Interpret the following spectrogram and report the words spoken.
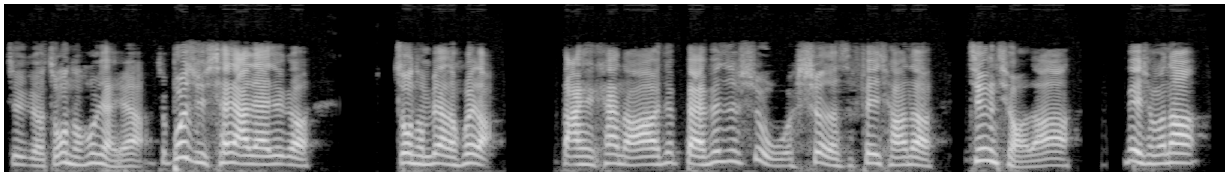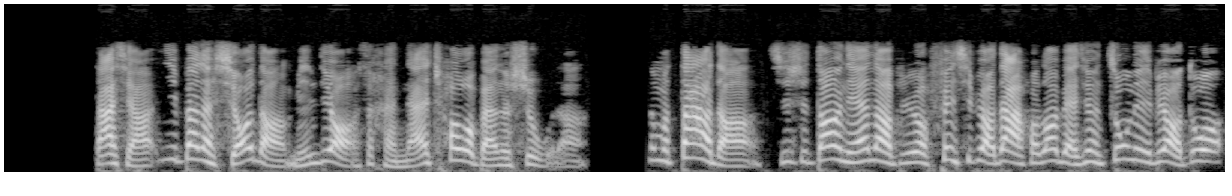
这个总统候选人，就不许参加来这个总统辩论会了。大家可以看到啊，这百分之十五设的是非常的精巧的啊。为什么呢？大家想，一般的小党民调是很难超过百分之十五的。那么大党，即使当年呢，比如说分歧比较大，或老百姓中立比较多，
